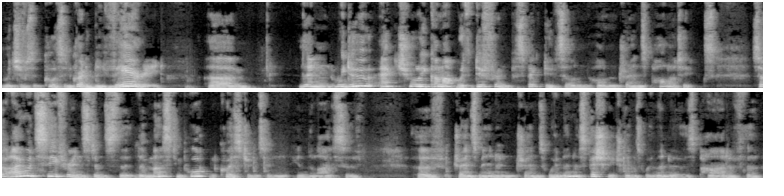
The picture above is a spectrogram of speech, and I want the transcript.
which is of course incredibly varied, um, then we do actually come up with different perspectives on, on trans politics. So I would see, for instance, the, the most important questions in, in the lives of, of trans men and trans women, especially trans women, who as part of the,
